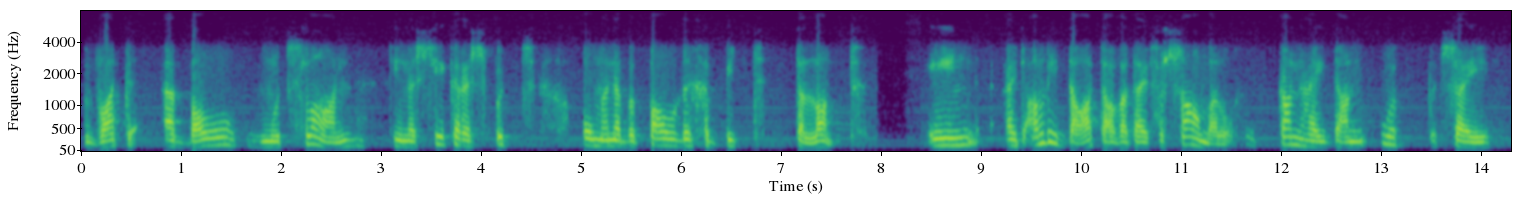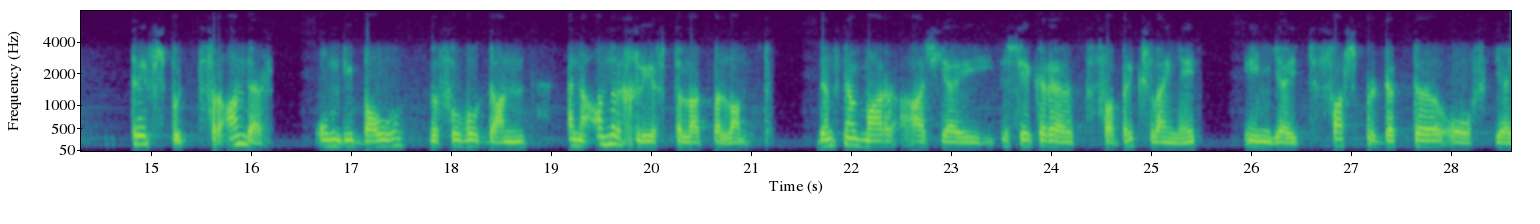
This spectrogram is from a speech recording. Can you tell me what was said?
wat 'n bal moet slaan teen 'n sekere spoed om in 'n bepaalde gebied te land. En uit al die data wat hy versamel, kan hy dan ook sy trefspoed verander om die bal byvoorbeeld dan in 'n ander gleuf te laat beland dink nou maar as jy 'n sekere fabriekslyn het en jy het vars produkte of jy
